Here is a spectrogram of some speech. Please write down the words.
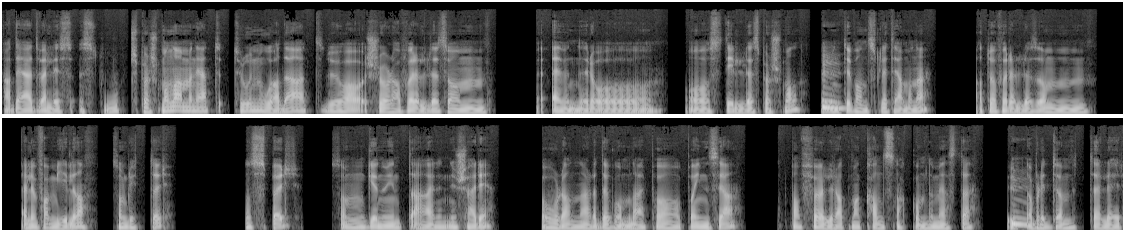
ja, det er et veldig stort spørsmål, da, men jeg tror noe av det er at du sjøl har foreldre som evner å, å stille spørsmål rundt Mm. de vanskelige temaene. At du har foreldre som, eller en familie, da, som lytter, som spør, som genuint er nysgjerrig på hvordan er det det går med deg på, på innsida. At man føler at man kan snakke om det meste uten Mm. å bli dømt, eller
